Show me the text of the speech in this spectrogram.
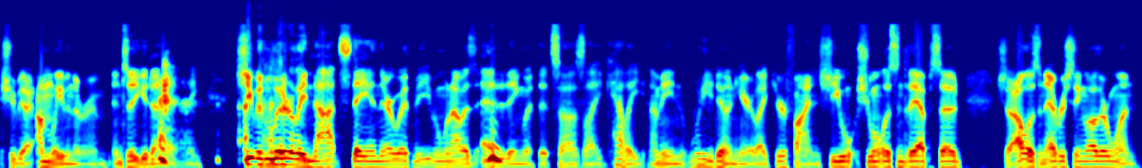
she'd be like, I'm leaving the room until you get done editing. she would literally not stay in there with me, even when I was editing with it. So I was like, Kelly, I mean, what are you doing here? Like, you're fine. she she won't listen to the episode. She I'll listen to every single other one.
